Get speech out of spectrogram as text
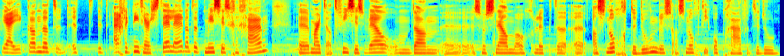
Ja, je kan dat, het, het, eigenlijk niet herstellen hè, dat het mis is gegaan. Uh, maar het advies is wel om dan uh, zo snel mogelijk te, uh, alsnog te doen. Dus alsnog die opgave te doen.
